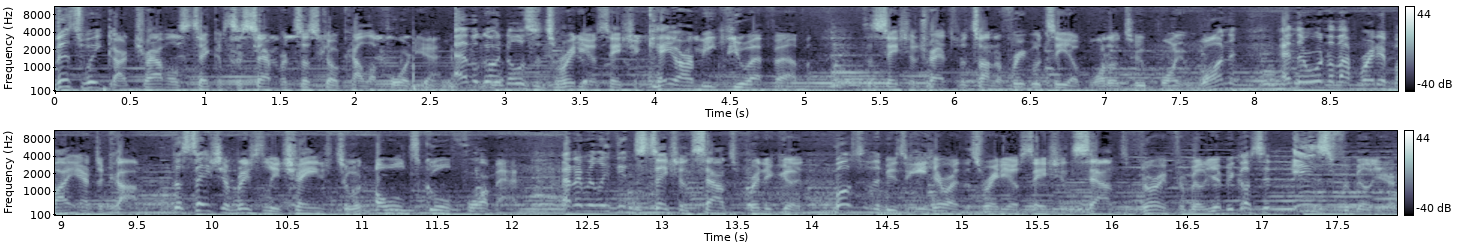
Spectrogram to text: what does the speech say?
This week, our travels take us to San Francisco, California, and we're going to listen to radio station KRBQ FM. The station transmits on a frequency of 102.1, and they're owned and operated by Entercom. The station recently changed to an old school format, and I really think the station sounds pretty good. Most of the music you hear on this radio station sounds very familiar because it is familiar.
